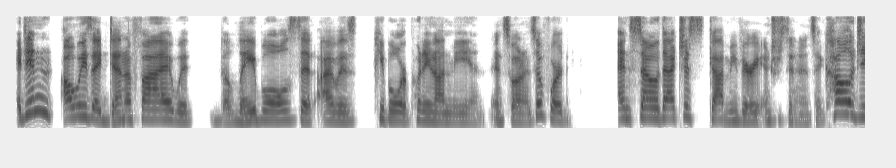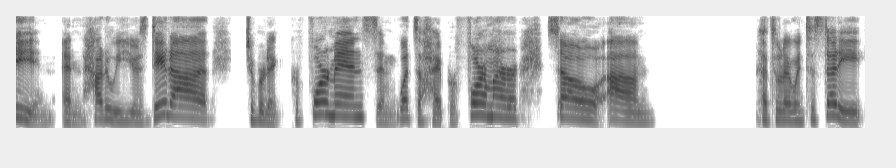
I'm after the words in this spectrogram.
I didn't always identify with the labels that I was, people were putting on me and, and so on and so forth. And so that just got me very interested in psychology and, and how do we use data to predict performance and what's a high performer. So, um, that's what I went to study.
